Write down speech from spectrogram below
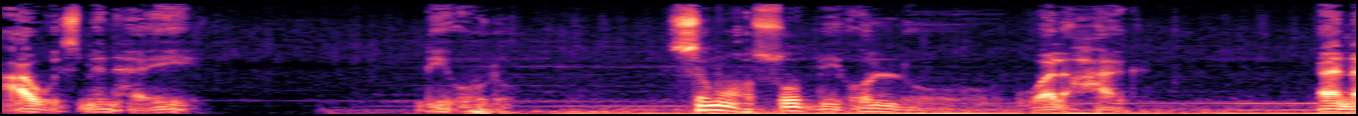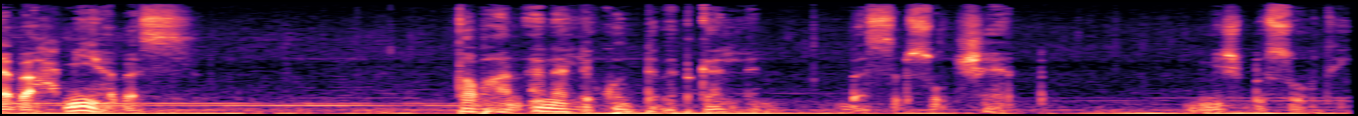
عاوز منها إيه؟ بيقولوا سمعوا صوت بيقول له ولا حاجة أنا بحميها بس. طبعا أنا اللي كنت بتكلم بس بصوت شاب مش بصوتي.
